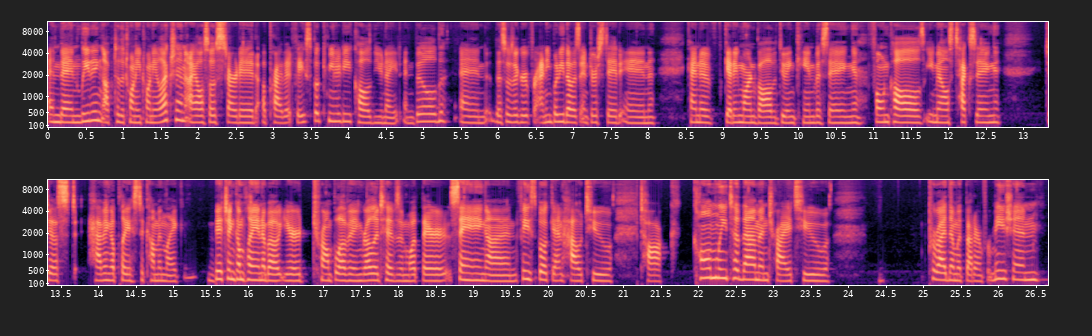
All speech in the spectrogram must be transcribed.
And then leading up to the 2020 election, I also started a private Facebook community called Unite and Build. And this was a group for anybody that was interested in kind of getting more involved, doing canvassing, phone calls, emails, texting, just having a place to come and like bitch and complain about your Trump loving relatives and what they're saying on Facebook and how to talk calmly to them and try to provide them with better information.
